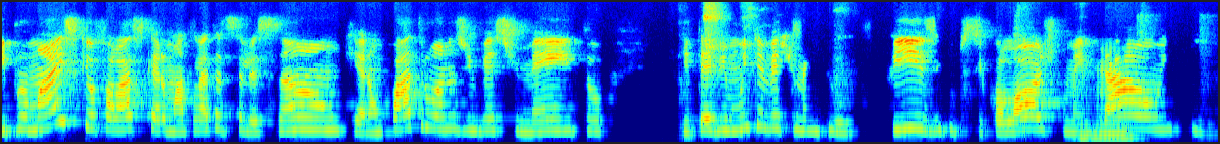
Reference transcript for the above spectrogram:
E por mais que eu falasse que era uma atleta de seleção, que eram quatro anos de investimento, que teve muito investimento físico, psicológico, uhum. mental, uhum. enfim.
